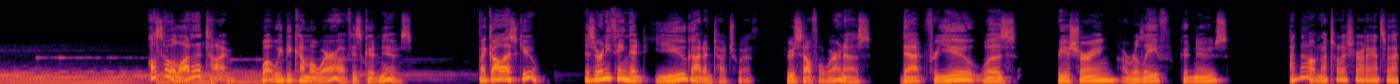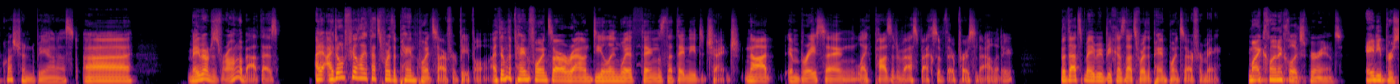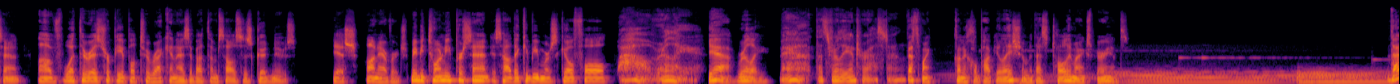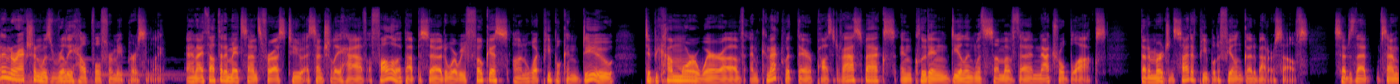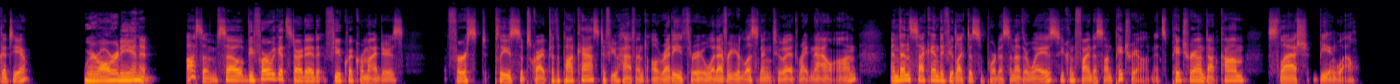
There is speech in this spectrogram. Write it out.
Also, a lot of the time, what we become aware of is good news. Like, I'll ask you, is there anything that you got in touch with through self awareness that for you was reassuring, a relief, good news? I don't know. I'm not totally sure how to answer that question, to be honest. Uh, maybe I'm just wrong about this. I, I don't feel like that's where the pain points are for people. I think the pain points are around dealing with things that they need to change, not embracing like positive aspects of their personality. But that's maybe because that's where the pain points are for me. My clinical experience 80% of what there is for people to recognize about themselves is good news ish on average. Maybe 20% is how they could be more skillful. Wow, really? Yeah, really. Man, that's really interesting. That's my clinical population, but that's totally my experience. That interaction was really helpful for me personally. And I thought that it made sense for us to essentially have a follow up episode where we focus on what people can do to become more aware of and connect with their positive aspects, including dealing with some of the natural blocks that emerge inside of people to feeling good about ourselves. So, does that sound good to you? We're already in it. Awesome. So, before we get started, a few quick reminders. First, please subscribe to the podcast if you haven't already through whatever you're listening to it right now on. And then second, if you'd like to support us in other ways, you can find us on Patreon. It's patreon.com slash being well.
